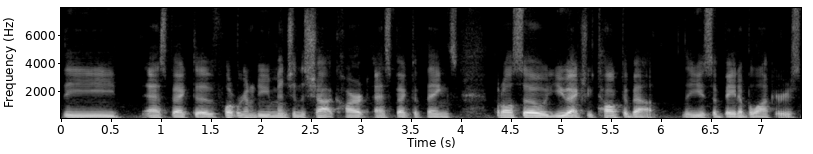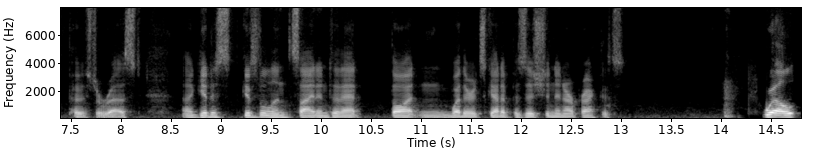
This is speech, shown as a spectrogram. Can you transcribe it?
the aspect of what we're going to do. You mentioned the shock heart aspect of things, but also you actually talked about the use of beta blockers post arrest. Uh, get us us a little insight into that thought and whether it's got a position in our practice. Well,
